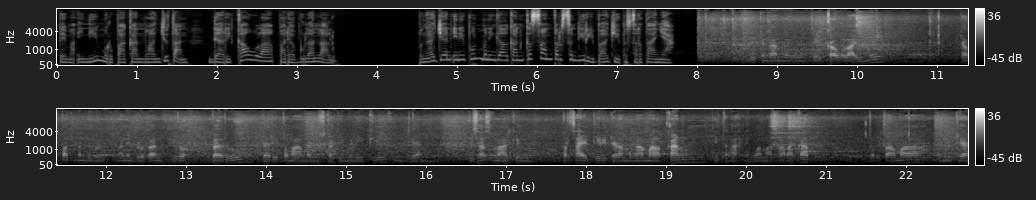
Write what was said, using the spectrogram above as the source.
Tema ini merupakan lanjutan dari Kaula pada bulan lalu. Pengajian ini pun meninggalkan kesan tersendiri bagi pesertanya. Jadi dengan mengikuti Kaula ini dapat menimbulkan hiroh baru dari pemahaman yang sudah dimiliki, kemudian bisa semakin percaya diri dalam mengamalkan di tengah lingkungan masyarakat, terutama kemudian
